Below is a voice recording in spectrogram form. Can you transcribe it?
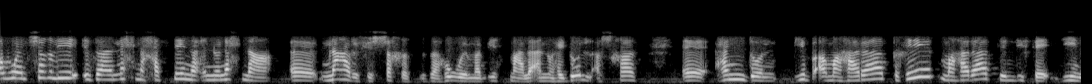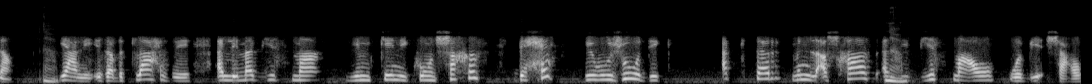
أول شغلة إذا نحن حسينا إنه نحن آه نعرف الشخص إذا هو ما بيسمع لأنه هدول الأشخاص آه عندهم بيبقى مهارات غير مهارات اللي فاقدينها. نعم. يعني إذا بتلاحظي اللي ما بيسمع يمكن يكون شخص بحس بوجودك أكثر من الأشخاص نعم. اللي بيسمعوا وبيقشعوا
